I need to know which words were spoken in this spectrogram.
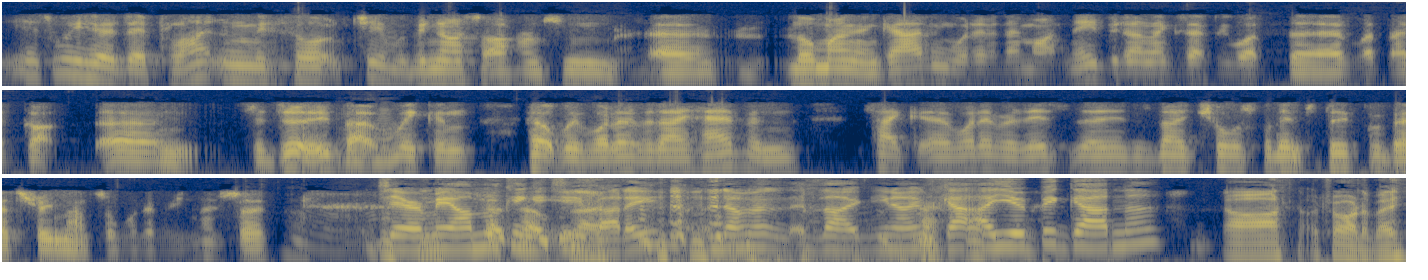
yes, we heard their plight and we thought, gee, it would be nice to offer them some uh, lawn mowing and gardening, whatever they might need. We don't know exactly what uh, what they've got um, to do, but we can help with whatever they have and take uh, whatever it is. There's no chores for them to do for about three months or whatever, you know. So, Jeremy, I'm looking at you, No. buddy. And I'm, like, you know, are you a big gardener? Oh, I try to be.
